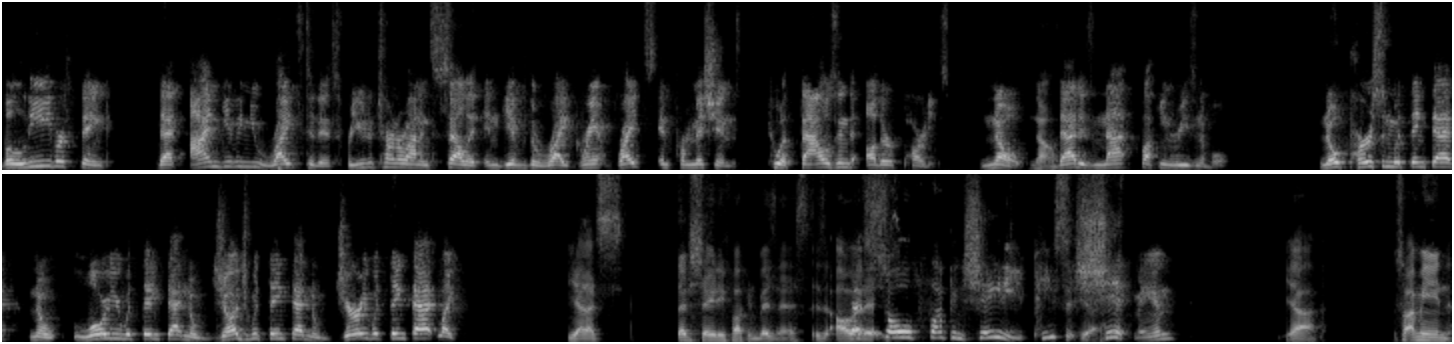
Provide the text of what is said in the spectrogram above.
believe or think that I'm giving you rights to this for you to turn around and sell it and give the right, grant rights and permissions to a thousand other parties? No. no. That is not fucking reasonable. No person would think that. No lawyer would think that. No judge would think that. No jury would think that. Like, yeah, that's that's shady fucking business. Is all that that's so fucking shady. Piece of Yeah. shit, man. Yeah. So I mean,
